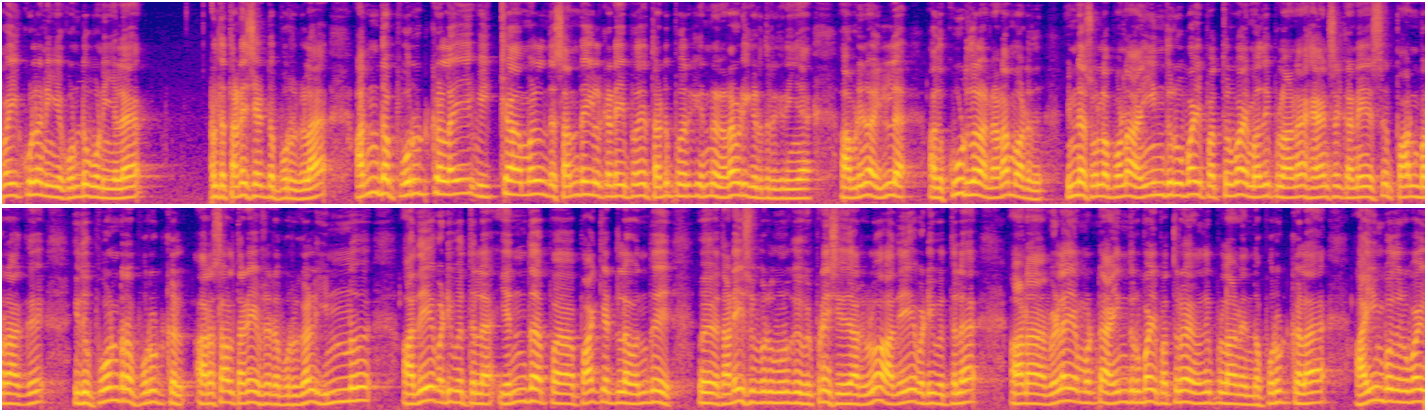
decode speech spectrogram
அவைக்குள்ளே நீங்கள் கொண்டு போனீங்களே அந்த தடை சேர்த்த பொருட்களை அந்த பொருட்களை விற்காமல் இந்த சந்தையில் கிடைப்பதை தடுப்பதற்கு என்ன நடவடிக்கை எடுத்துருக்கிறீங்க அப்படின்னா இல்லை அது கூடுதலாக நடமாடுது. இன்னும் சொல்லப் போனால் ஐந்து ரூபாய் பத்து ரூபாய் மதிப்பிலான ஹேண்ட்ஸு கணேஸு பான்பராக்கு இது போன்ற பொருட்கள் அரசால் தடை செய்த பொருட்கள் இன்னும் அதே வடிவத்தில் எந்த ப பாக்கெட்டில் வந்து தடை செய்வதற்கு விற்பனை செய்தார்களோ அதே வடிவத்தில் ஆனால் விலையை மட்டும் ஐந்து ரூபாய் பத்து ரூபாய் மதிப்பிலான இந்த பொருட்களை ஐம்பது ரூபாய்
